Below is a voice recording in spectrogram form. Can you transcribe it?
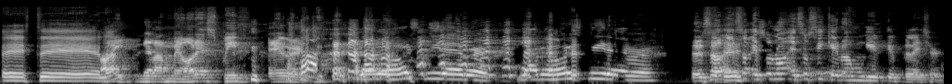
Este, Ay, de las mejores Speed ever. la mejor Speed ever. La mejor Speed ever. Eso, eso, eso, no, eso sí que no es un guilty pleasure.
